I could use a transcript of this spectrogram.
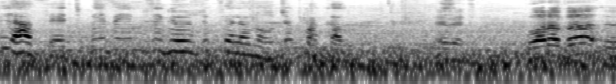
kıyafet, bebeğimize gözlük falan olacak bakalım. Evet. Bu arada e,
